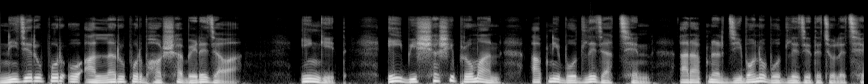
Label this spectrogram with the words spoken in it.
নিজের উপর ও আল্লাহর উপর ভরসা বেড়ে যাওয়া। ইঙ্গিত, এই বিশ্বাসী প্রমাণ আপনি বদলে যাচ্ছেন আর আপনার জীবনও বদলে যেতে চলেছে।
